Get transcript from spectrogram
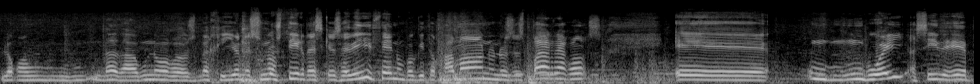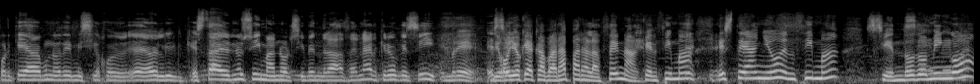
luego un- nada, unos mejillones, unos tigres que se dicen, un poquito jamón, unos espárragos, eh, un, un buey, así de, porque a uno de mis hijos, eh, el que está, no sé, Manol, si vendrá a cenar, creo que sí. Hombre, digo yo que acabará para la cena, que encima, este año, encima, siendo domingo,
